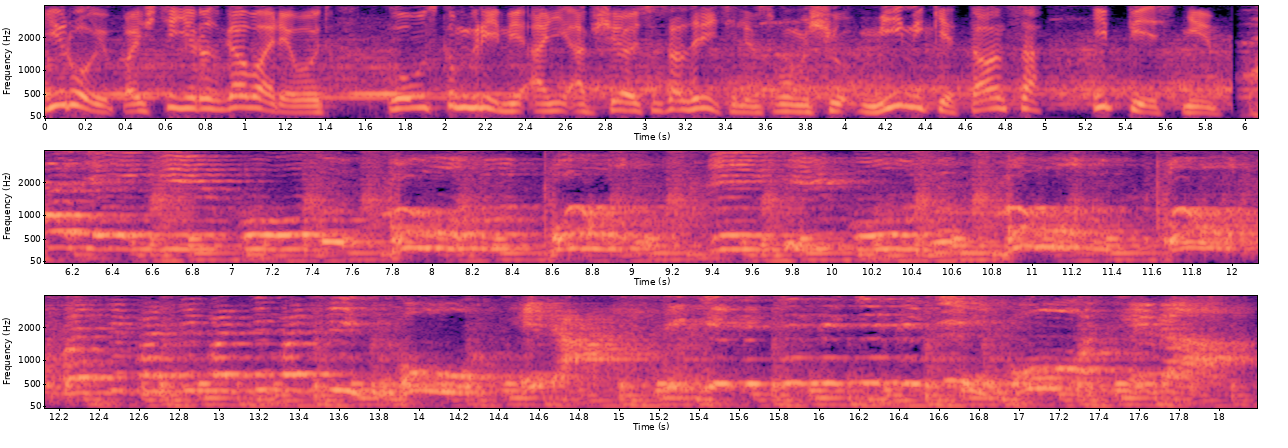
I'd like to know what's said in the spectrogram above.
Герои почти не разговаривают. В клоунском гриме они общаются со зрителем с помощью мимики, танца и песни. última! Segui, segui, segui, segui! Última!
